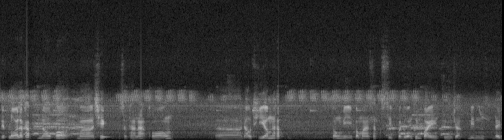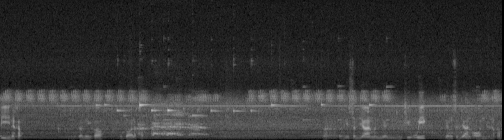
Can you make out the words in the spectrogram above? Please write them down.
เรียบร้อยแล้วครับ เราก็มาเช็คสถานะของออดาวเทียมนะครับ ต้องมีประมาณสักสิบประดวงขึ้นไปถึงจะบินได้ดีนะครับ ตอนนี้ก็เรียบร้อยแล้วครับอตอนนี้สัญญาณมันยังอยู่ที่วีคยังสัญญาณอ่อนอยู่นะครับ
